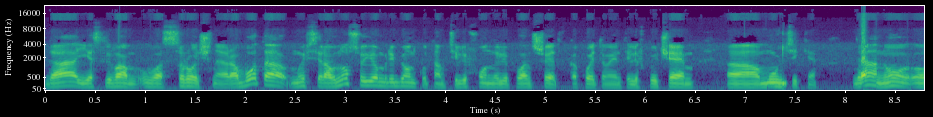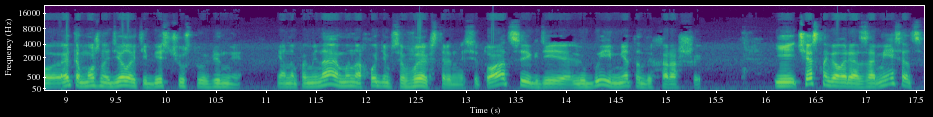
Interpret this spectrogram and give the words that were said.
да, если вам, у вас срочная работа, мы все равно суем ребенку там телефон или планшет в какой-то момент или включаем э, мультики, да, но э, это можно делать и без чувства вины. Я напоминаю, мы находимся в экстренной ситуации, где любые методы хороши. И, честно говоря, за месяц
